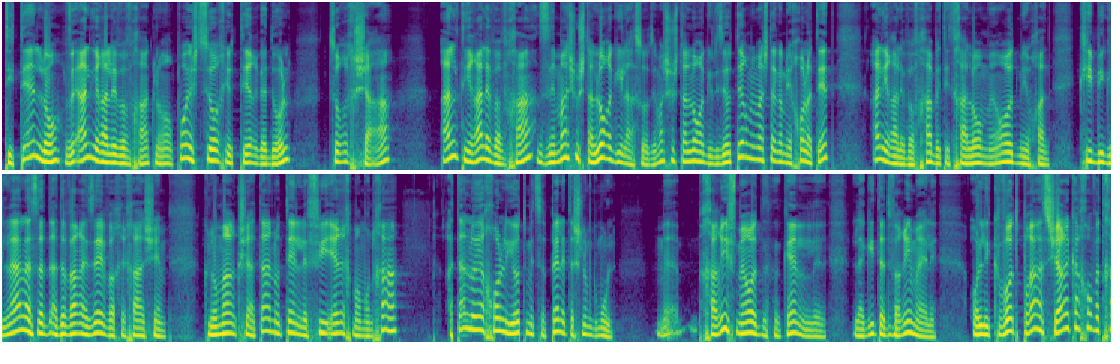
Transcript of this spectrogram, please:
תיתן לו ואל יירא לבבך, כלומר, פה יש צורך יותר גדול, צורך שעה. אל תירא לבבך, זה משהו שאתה לא רגיל לעשות, זה משהו שאתה לא רגיל, זה יותר ממה שאתה גם יכול לתת. אל ירא לבבך בתתך לא מאוד מיוחד, כי בגלל הדבר הזה יברכך השם. כלומר, כשאתה נותן לפי ערך ממונך, אתה לא יכול להיות מצפה לתשלום גמול. חריף מאוד, כן, להגיד את הדברים האלה. או לקבוד פרס, שהרי כך חובתך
